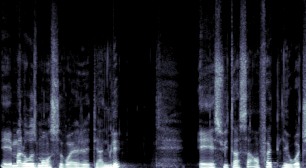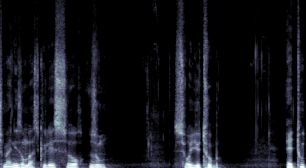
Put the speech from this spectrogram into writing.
Et malheureusement, ce voyage a été annulé. Et suite à ça, en fait, les Watchmen, ils ont basculé sur Zoom, sur YouTube. Et tout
